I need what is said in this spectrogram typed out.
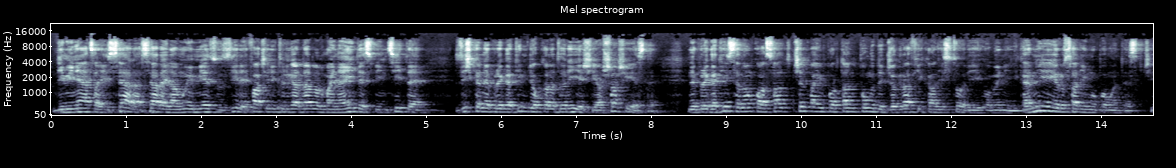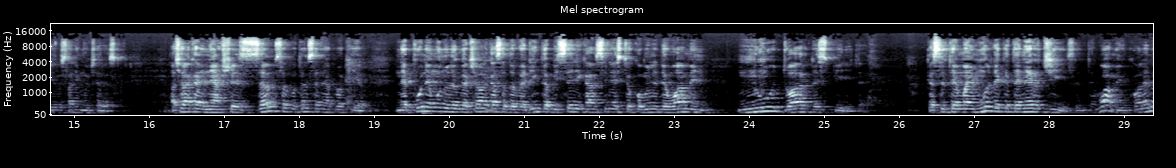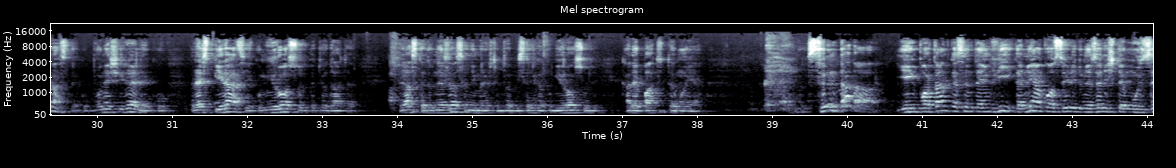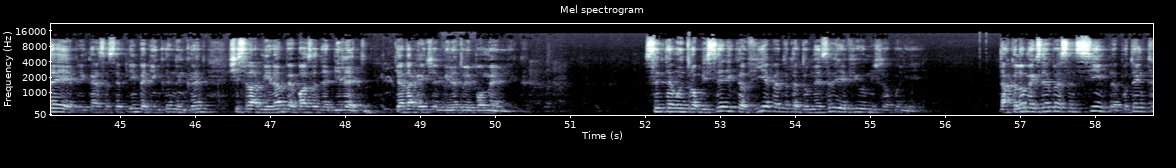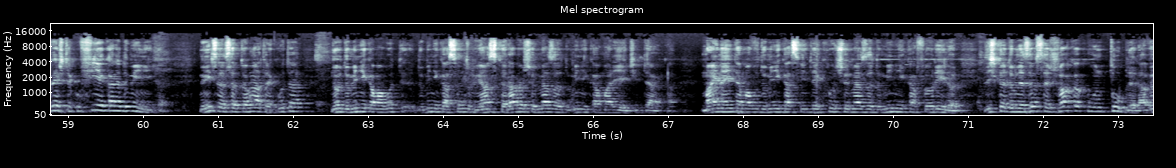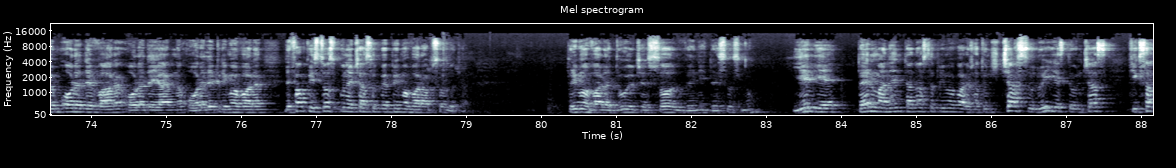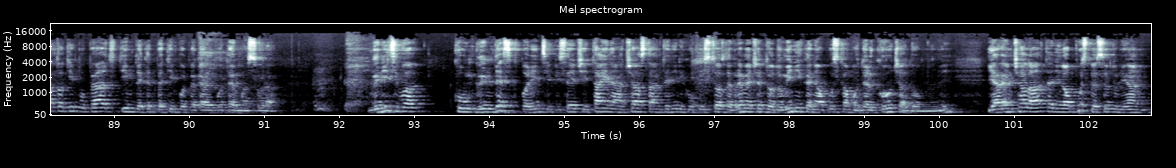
Dimineața e seara, seara e la mâini miezul zilei, face liturgia darurilor mai înainte sfințite. Zici că ne pregătim de o călătorie și așa și este ne pregătim să luăm cu asalt cel mai important punct de geografic al istoriei omenirii, care nu e Ierusalimul pământesc, ci Ierusalimul ceresc. Acela care ne așezăm să putem să ne apropiem. Ne punem unul lângă celălalt ca să dovedim că biserica în sine este o comuniune de oameni, nu doar de spirite. Că suntem mai mult decât energii. Suntem oameni cu ale noastre, cu bune și rele, cu respirație, cu mirosul câteodată. Ferească Dumnezeu să nimerește într-o biserică cu mirosul care bat tămâia. Sunt, da, da, e important că suntem vii, că nu i-am construit lui Dumnezeu niște muzee prin care să se plimbe din când în când și să-L admirăm pe bază de bilet. Chiar dacă aici biletul e pomelnic. Suntem într-o biserică vie pentru că Dumnezeu e viu în mijlocul ei. Dacă luăm exemple, sunt simple. Putem crește cu fiecare duminică. Gândiți-vă săptămâna trecută, noi duminica am avut Duminica Sfântului Ioan Scăraru și urmează Duminica Mariei Cipteanca. Mai înainte am avut Duminica Sfintei Cruci și urmează Duminica Florilor. Zici că Dumnezeu se joacă cu un tubler. Avem oră de vară, oră de iarnă, oră de primăvară. De fapt, Hristos pune ceasul pe primăvară absolută. Primăvară dulce, sol venit de sus, nu? El e permanenta noastră primăvară. Și atunci ceasul lui este un ceas fixat tot timpul pe alt timp decât pe timpul pe care îl putem măsura. Gândiți-vă cum gândesc părinții bisericii taina aceasta a întâlnirii cu Hristos. De vreme ce într-o duminică ne-au pus ca model crucea Domnului, iar în cealaltă ni l-au pus pe Sfântul Ioan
